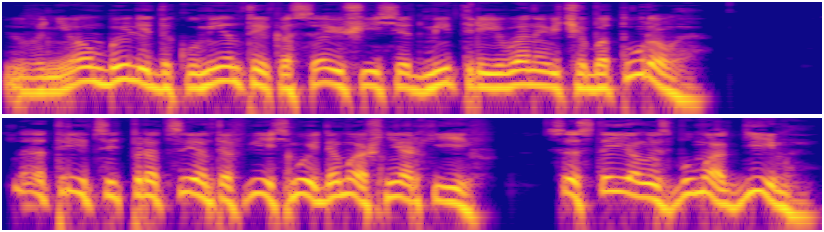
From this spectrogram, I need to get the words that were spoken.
В нем были документы, касающиеся Дмитрия Ивановича Батурова. На 30% весь мой домашний архив состоял из бумаг Димы.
